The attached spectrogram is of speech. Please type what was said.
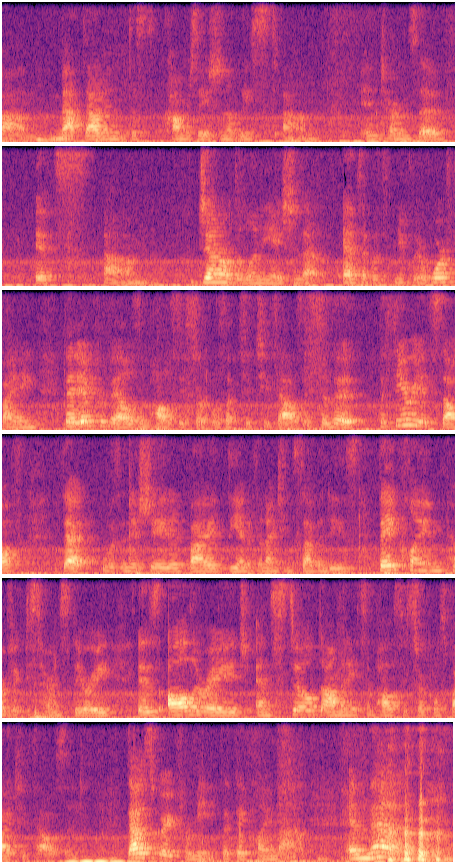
um, mm-hmm. mapped out in this conversation, at least um, in terms of its um, general delineation that ends up with nuclear war fighting, that it prevails in policy circles up to 2000. So the, the theory itself that was initiated by the end of the 1970s. They claim perfect deterrence theory is all the rage and still dominates in policy circles by 2000. That was great for me that they claim that. And then,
